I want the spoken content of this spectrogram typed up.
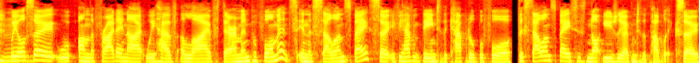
We mm. also, on the Friday night, we have a live theremin performance in the salon space. So if you haven't been to the Capitol before, the salon space is not usually open to the public. So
